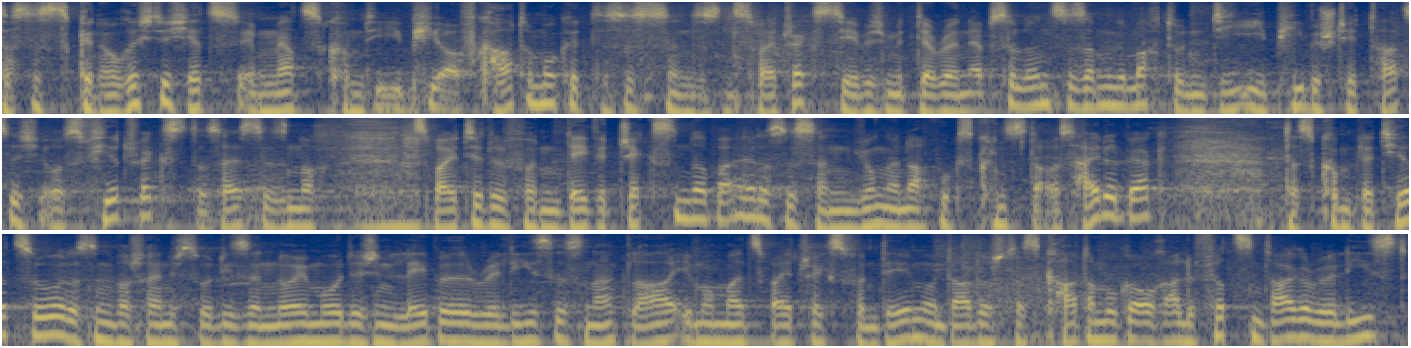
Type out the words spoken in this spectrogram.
Das ist genau richtig. Jetzt im März kommt die EP auf Katermucke. Das, ist, das sind zwei Tracks, die habe ich mit Darren Epsilon zusammen gemacht und die EP besteht tatsächlich aus vier Tracks. Das heißt, da sind noch zwei Titel von David Jackson dabei. Das ist ein junger Nachwuchskünstler aus Heidelberg. Das komplettiert so. Das sind wahrscheinlich so diese neumodischen Label-Releases. Na klar, immer mal zwei Tracks von dem und dadurch, dass Katermucke auch alle 14 Tage released,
